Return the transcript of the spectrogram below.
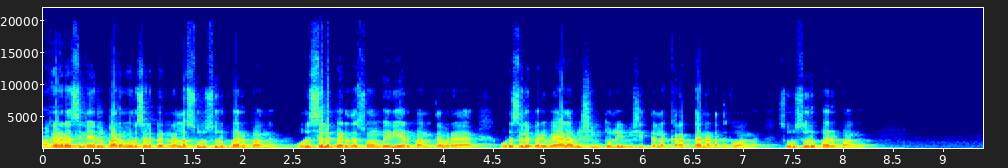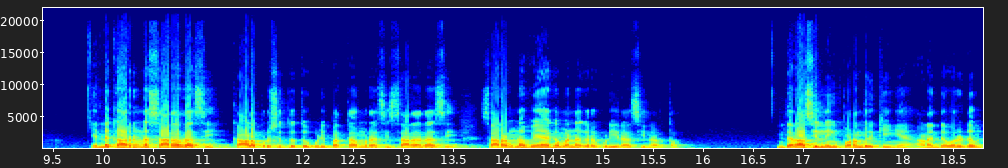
மகர ராசி நேரில் பாருங்கள் ஒரு சில பேர் நல்லா சுறுசுறுப்பாக இருப்பாங்க. ஒரு சில பேர் தான் சோம்பேறியாக இருப்பாங்க தவிர ஒரு சில பேர் வேலை விஷயம் தொழில் விஷயத்தெல்லாம் கரெக்டாக நடந்துக்குவாங்க. சுறுசுறுப்பாக இருப்பாங்க. என்ன காரணம்னா சரராசி காலபுருஷ தத்துவப்படி பத்தாம் ராசி சரராசி. சரம்னா வேகமாக நகரக்கூடிய ராசின்னு அர்த்தம். இந்த ராசியில் நீங்கள் பிறந்திருக்கீங்க ஆனால் இந்த வருடம்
